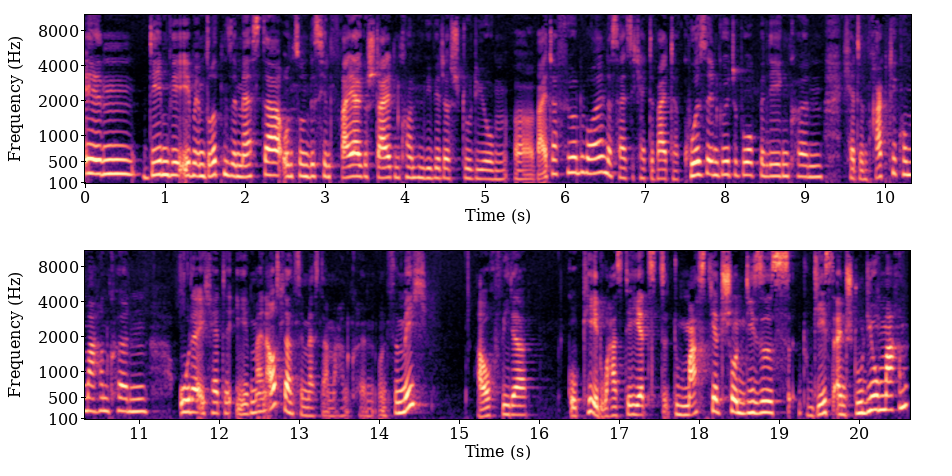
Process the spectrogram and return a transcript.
indem wir eben im dritten Semester uns so ein bisschen freier gestalten konnten, wie wir das Studium äh, weiterführen wollen. Das heißt, ich hätte weiter Kurse in Göteborg belegen können, ich hätte ein Praktikum machen können oder ich hätte eben ein Auslandssemester machen können. Und für mich auch wieder, okay, du hast dir jetzt, du machst jetzt schon dieses, du gehst ein Studium machen,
